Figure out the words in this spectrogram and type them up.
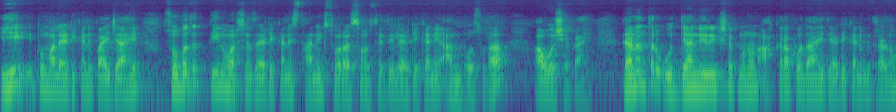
ही तुम्हाला या ठिकाणी पाहिजे आहे. सोबतच तीन वर्षाचा या ठिकाणी स्थानिक स्वराज्य संस्थेतील या ठिकाणी अनुभवसुद्धा आवश्यक आहे. त्यानंतर उद्यान निरीक्षक म्हणून अकरा पदं आहेत या ठिकाणी मित्रांनो.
